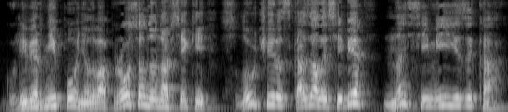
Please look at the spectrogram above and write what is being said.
Гулливер не понял вопроса, но на всякий случай рассказал о себе на семи языках.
